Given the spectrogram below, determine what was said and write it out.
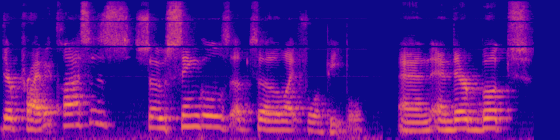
They're private classes, so singles up to like four people, and and they're booked.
